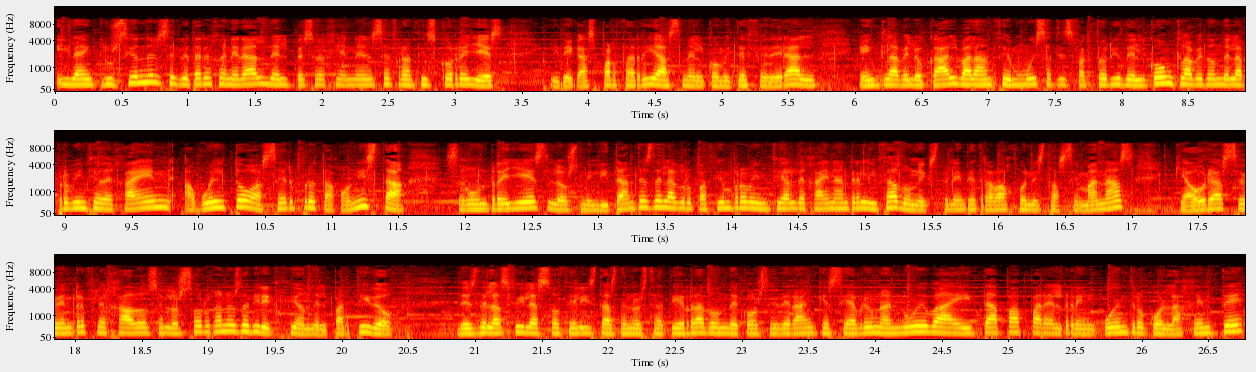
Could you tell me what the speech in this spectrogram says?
y la inclusión del secretario general del PSOE jienense Francisco Reyes y de Gaspar Zarrías en el Comité Federal. En clave local, balance muy satisfactorio del conclave donde la provincia de Jaén ha vuelto a ser protagonista. Según Reyes, los militantes de la agrupación provincial de Jaén han realizado un excelente trabajo en estas semanas que ahora se ven reflejados en los órganos de dirección del partido desde las filas socialistas de nuestra tierra, donde consideran que se abre una nueva etapa para el reencuentro con la gente.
